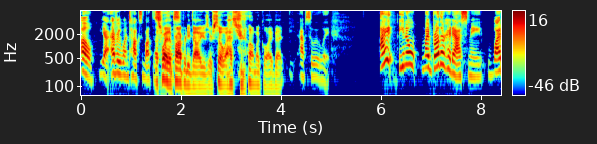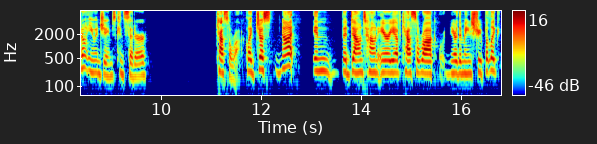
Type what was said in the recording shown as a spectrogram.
oh yeah. Everyone talks about the That's why the property values are so astronomical, I bet. absolutely. I, you know, my brother had asked me, why don't you and James consider Castle Rock? Like just not in the downtown area of Castle Rock or near the main street, but like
